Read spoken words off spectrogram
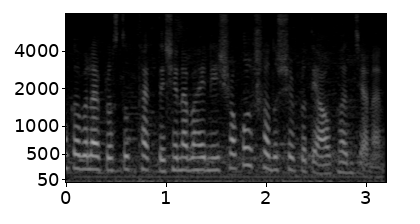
মোকাবেলায় প্রস্তুত থাকতে সেনাবাহিনীর সকল সদস্যের প্রতি আহ্বান জানান।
